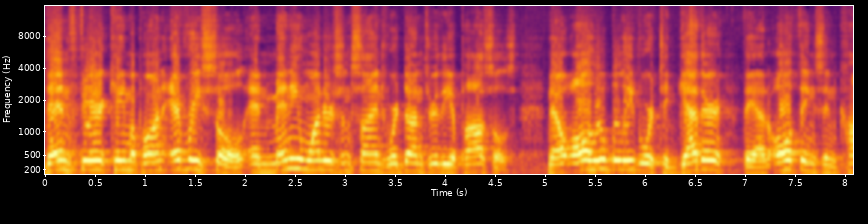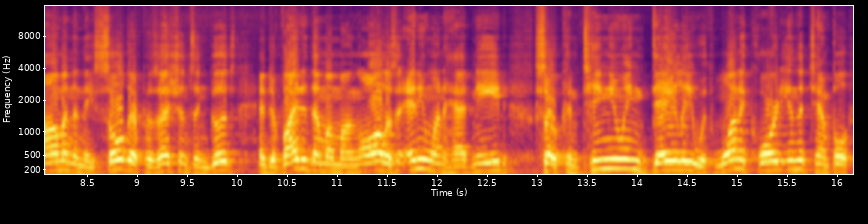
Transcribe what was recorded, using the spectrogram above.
Then fear came upon every soul, and many wonders and signs were done through the apostles. Now all who believed were together, they had all things in common, and they sold their possessions and goods, and divided them among all as anyone had need. So continuing daily with one accord in the temple,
